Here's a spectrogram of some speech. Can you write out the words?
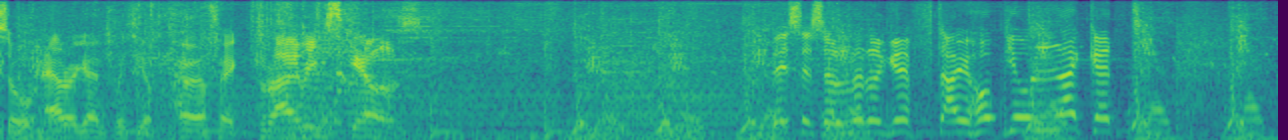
so arrogant with your perfect driving skills. This is a little gift. I hope you like it.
